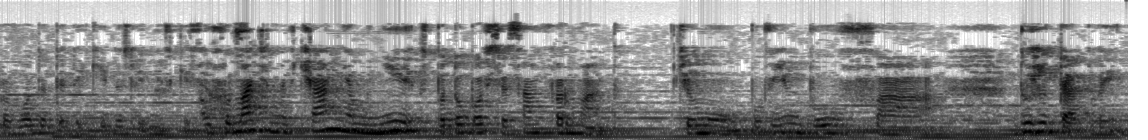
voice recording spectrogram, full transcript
проводити такі дослідницькі сеанси. У форматі навчання мені сподобався сам формат. Чому? Бо він був а, дуже теплий.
